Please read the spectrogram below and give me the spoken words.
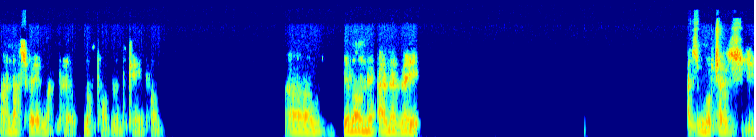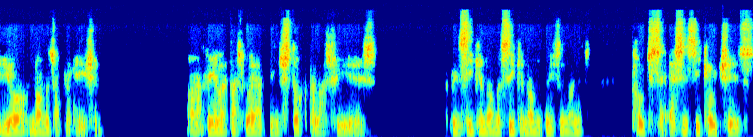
And that's where my, my problem came from. Um, you'll only elevate as much as your knowledge application. And I feel like that's where I've been stuck the last few years. Been seeking on the seeking on the seeking knowledge. Coaches, S&C coaches,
